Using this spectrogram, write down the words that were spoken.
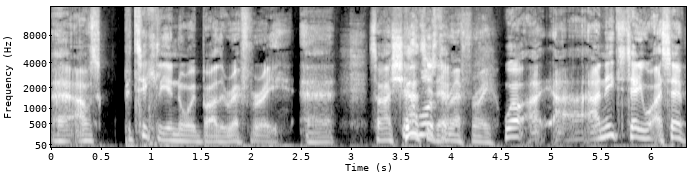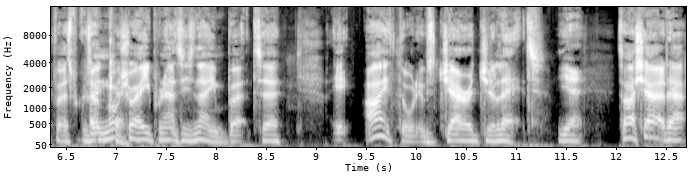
uh, I was particularly annoyed by the referee. Uh, so I shouted. Who was the referee? Well, I, I, I need to tell you what I said first because I'm not sure how you pronounce his name, but uh, it, I thought it was Jarred Gillette. yeah. So I shouted out,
